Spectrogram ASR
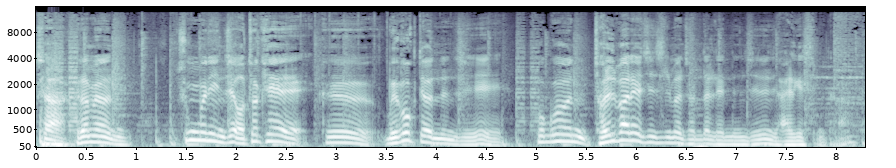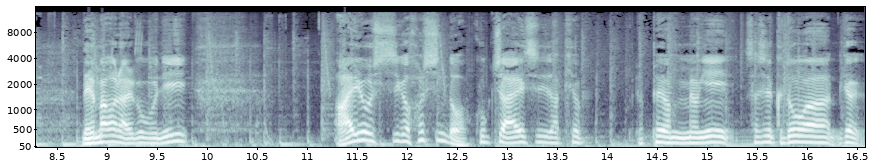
자, 그러면 충분히 이제 어떻게 그 왜곡되었는지 혹은 절반의 진실만 전달됐는지는 알겠습니다. 내막을 알고 보니 IOC가 훨씬 더 국제 아이스 하키 협회 연명이 사실 그동안 그러니까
